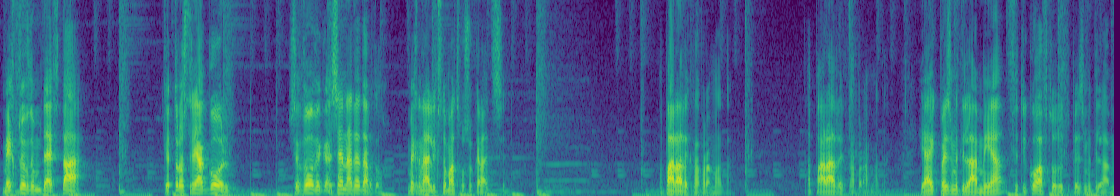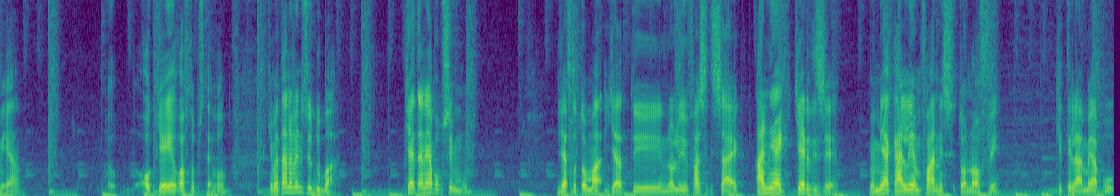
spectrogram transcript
μέχρι το 77 και τρως 3 γκολ σε, 12, σε ένα τέταρτο μέχρι να λήξει το μάτσο πόσο κράτησε. Απαράδεκτα πράγματα. Απαράδεκτα πράγματα. Η ΑΕΚ παίζει με τη Λαμία. Θετικό αυτό το ότι παίζει με τη Λαμία. OK, okay, εγώ αυτό πιστεύω. Και μετά ανεβαίνεις στην Τούμπα. Ποια ήταν η άποψή μου; Για, αυτό το, για την όλη φάση της ΑΕΚ. Αν η ΑΕΚ κέρδιζε με μια καλή εμφάνιση τον Όφη και τη Λαμία που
